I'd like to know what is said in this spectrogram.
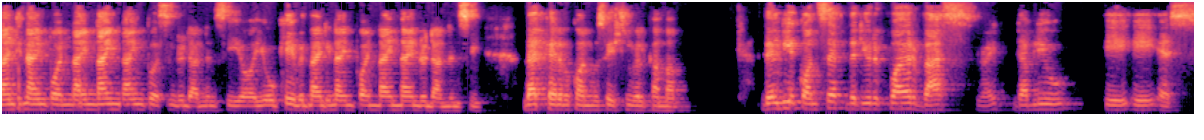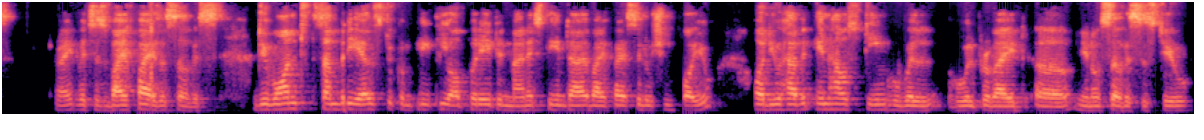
99.999% redundancy, or are you okay with 99.99 redundancy? That kind of a conversation will come up. There'll be a concept that you require WAS, right? WAAS, right? Which is Wi-Fi as a service. Do you want somebody else to completely operate and manage the entire Wi-Fi solution for you, or do you have an in-house team who will who will provide uh, you know services to you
